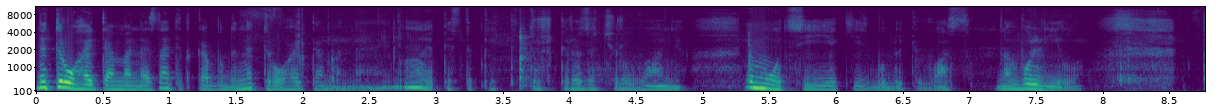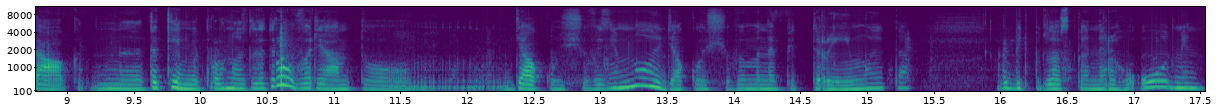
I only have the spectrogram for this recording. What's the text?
Не трогайте мене, знаєте, таке буде, не трогайте мене. Ну, якесь таке трошки розочарування. Емоції якісь будуть у вас наболіло. Так, такий мій прогноз для другого варіанту. Дякую, що ви зі мною, дякую, що ви мене підтримуєте. Робіть, будь ласка, енергообмін.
